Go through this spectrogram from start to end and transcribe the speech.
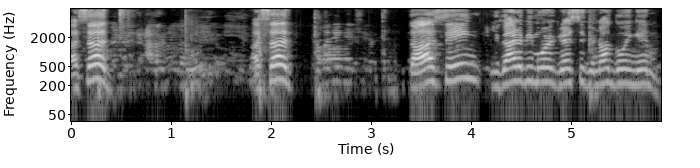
Asad, Asad, Taha saying you gotta be more aggressive. You're not going in.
